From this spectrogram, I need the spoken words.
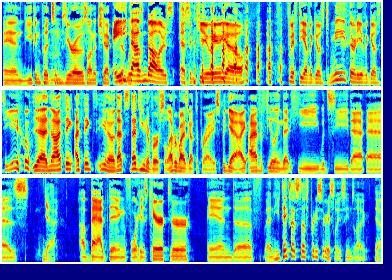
and you can put some zeros on a check. that Mm. Eighty would- thousand dollars, SMQ. Here you go. Fifty of it goes to me. Thirty of it goes to you. Yeah, no, I think I think you know that's that's universal. Everybody's got the price, but yeah, I, I have a feeling that he would see that as yeah, a bad thing for his character, and uh, f- and he takes that stuff pretty seriously. It seems like. yeah.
